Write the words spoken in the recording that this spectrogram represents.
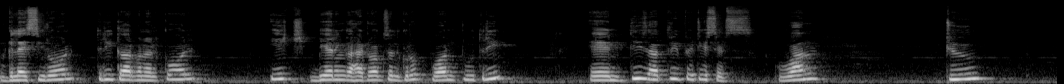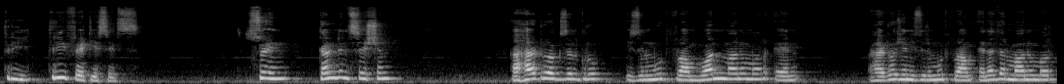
glycerol, 3 carbon alcohol, each bearing a hydroxyl group 1, 2, 3 and these are 3 fatty acids 1, 2, 3, 3 fatty acids. So in condensation a hydroxyl group is removed from one monomer and hydrogen is removed from another monomer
